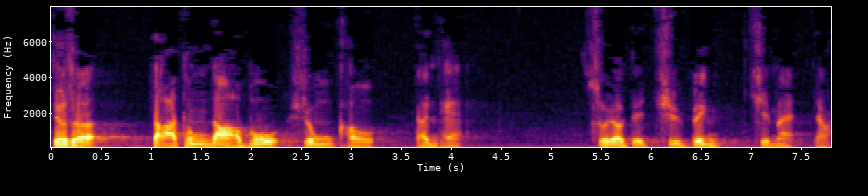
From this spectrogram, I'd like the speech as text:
就是打通脑部、胸口、丹田，所有的祛病。气脉啊？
